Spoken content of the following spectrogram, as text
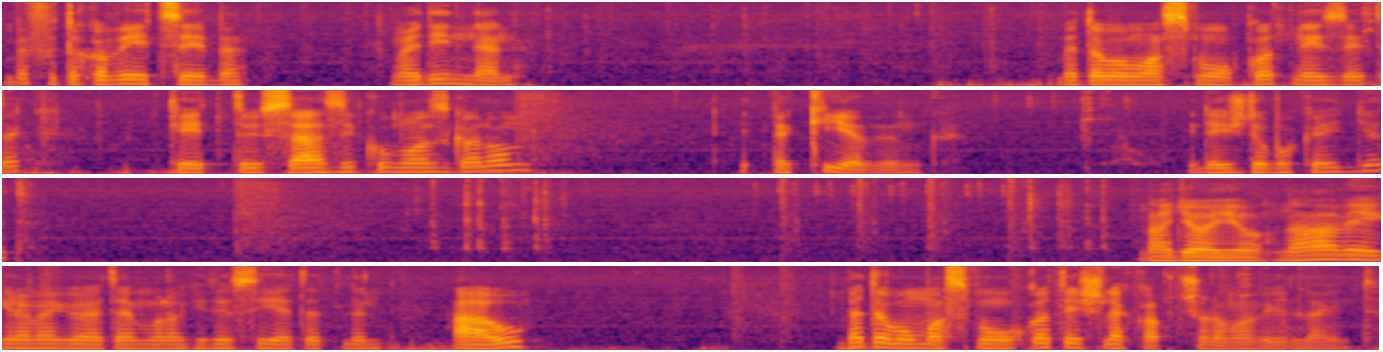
Befutok a WC-be. Majd innen. Bedobom a smoke-ot, nézzétek. Két tűszázikú mozgalom. Itt meg kijövünk. Ide is dobok egyet. Nagyon jó. Na, végre megöltem valakit, ez hihetetlen. Áú. Bedobom a smoke és lekapcsolom a villanyt.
